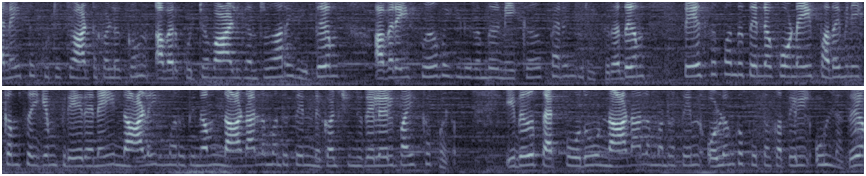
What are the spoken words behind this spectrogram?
அனைத்து குற்றச்சாட்டுகளுக்கும் அவர் குற்றவாளி என்று அறிவித்து அவரை சேவையிலிருந்து நீக்க பரிந்துரைக்கிறது. தேசப்பந்து தென்னகோனை பதவி நீக்கம் செய்யும் பிரேரணை நாளை மறுதினம் நாடாளுமன்றத்தின் நிகழ்ச்சி நிரலில் வைக்கப்படும். இது தற்போது நாடாளுமன்றத்தின் ஒழுங்கு புத்தகத்தில் உள்ளது.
